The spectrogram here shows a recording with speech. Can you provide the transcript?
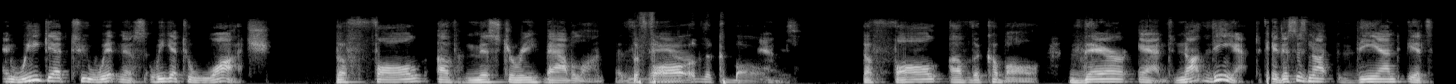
And we get to witness, we get to watch the fall of mystery Babylon. The fall of the cabal. Ends the fall of the cabal, their end, not the end. Okay, this is not the end, it's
